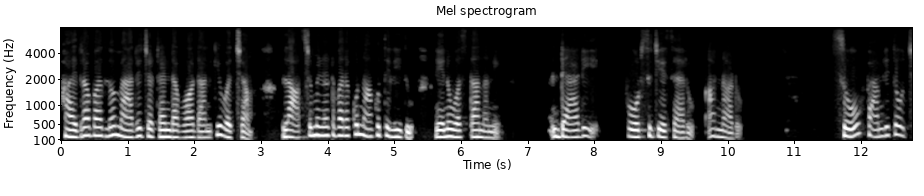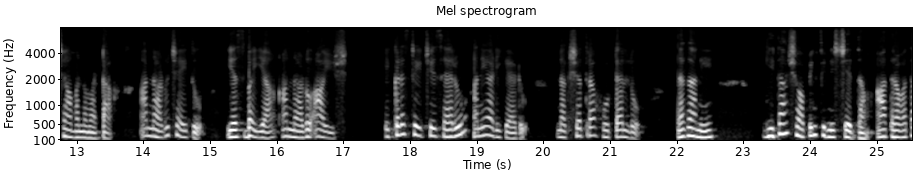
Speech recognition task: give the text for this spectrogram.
హైదరాబాద్లో మ్యారేజ్ అటెండ్ అవ్వడానికి వచ్చాం. లాస్ట్ మినిట్ వరకు నాకు తెలీదు. నేను వస్తానని. డాడీ ఫోర్స్ చేశారు అన్నాడు. సో ఫ్యామిలీతో వచ్చామన్నమాట అన్నాడు చైతు. ఎస్ భయ్యా అన్నాడు ఆయుష్. ఎక్కడ స్టే చేశారు అని అడిగాడు. నక్షత్ర హోటల్లో. అనగానే గీతా షాపింగ్ ఫినిష్ చేద్దాం. ఆ తర్వాత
